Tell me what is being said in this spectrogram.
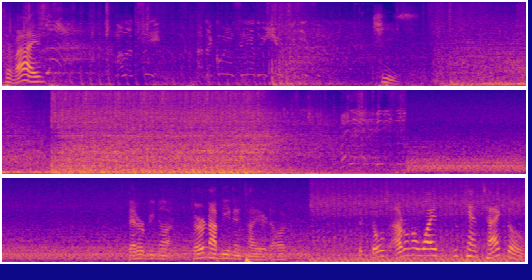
Survived. Jeez. Better be not. Better not be an entire dog. But those, I don't know why you can't tag those.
